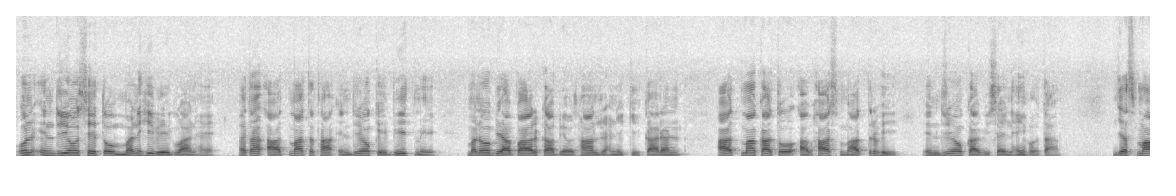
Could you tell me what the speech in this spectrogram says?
उन इंद्रियों से तो मन ही वेगवान है, अतः आत्मा तथा इंद्रियों के बीच में मनोव्यापार का व्यवधान रहने के कारण आत्मा का तो आभास मात्र भी इंद्रियों का विषय नहीं होता। जस्मा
